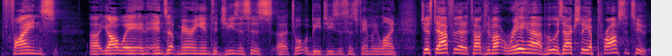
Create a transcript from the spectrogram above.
finds uh, Yahweh and ends up marrying into Jesus's, uh, to what would be Jesus's family line. Just after that, it talks about Rahab, who was actually a prostitute,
